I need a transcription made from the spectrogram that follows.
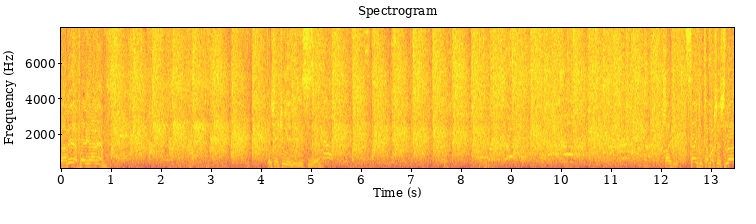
Samira Ferganem. Teşekkür ederiz size. Bak, sanki tamaşaçılar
